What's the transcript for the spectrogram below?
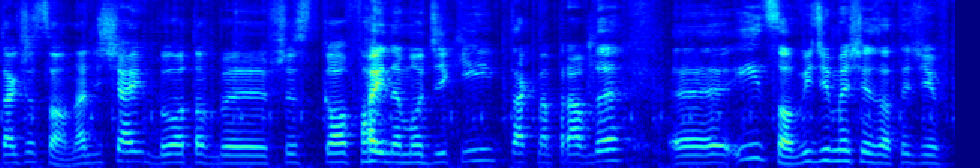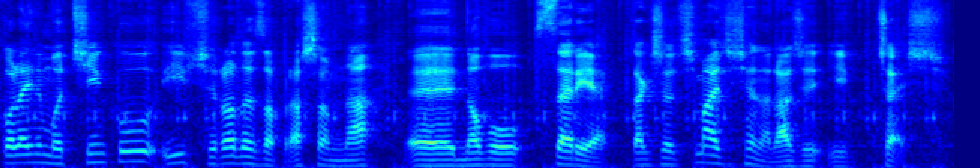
Także co, na dzisiaj było to by wszystko, fajne modziki tak naprawdę e, i co, widzimy się za tydzień w kolejnym odcinku i w środę zapraszam na e, nową serię. Także trzymajcie się na razie i cześć.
